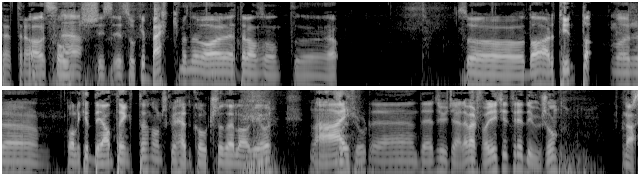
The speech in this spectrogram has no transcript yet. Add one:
et eller ja, coaches, coach, is- Det sto ikke back, men det var et eller annet sånt. ja. Så da er det tynt, da. Når, eh, det var ikke det han tenkte når han skulle headcoache det laget i år. Nei, det, det tror ikke jeg. I hvert fall ikke i tredje divisjon. Nei.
